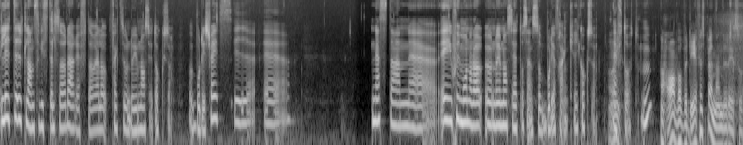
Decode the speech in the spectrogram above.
lite utlandsvistelser därefter, eller faktiskt under gymnasiet också. Jag bodde i Schweiz i eh, nästan eh, i sju månader under gymnasiet och sen så bodde jag i Frankrike också Oj. efteråt. Mm. Jaha, vad var det för spännande resor?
